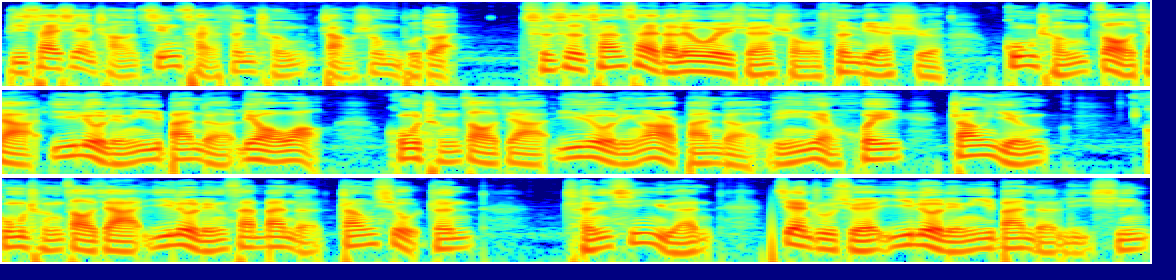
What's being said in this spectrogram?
比赛现场精彩纷呈，掌声不断。此次参赛的六位选手分别是。工程造价一六零一班的廖望，工程造价一六零二班的林彦辉、张莹，工程造价一六零三班的张秀珍、陈新元，建筑学一六零一班的李欣。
